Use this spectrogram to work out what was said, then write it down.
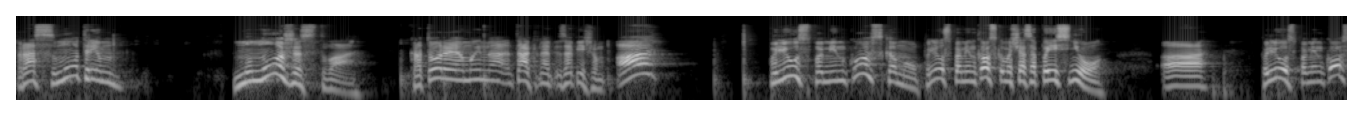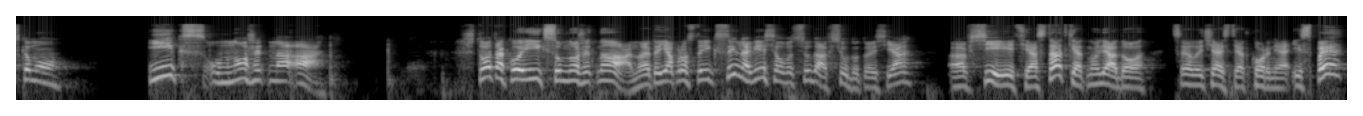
рассмотрим множество, которое мы на, так запишем. А плюс по Минковскому, плюс по Минковскому, сейчас я поясню. А, плюс по Минковскому x умножить на а. Что такое x умножить на а? Ну, это я просто x навесил вот сюда, всюду. То есть я э, все эти остатки от нуля до целой части от корня из p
